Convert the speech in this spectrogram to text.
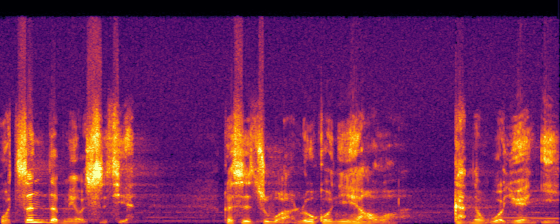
我真的没有时间。可是主啊，如果你要我感动，我愿意。”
